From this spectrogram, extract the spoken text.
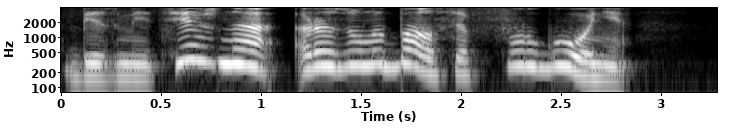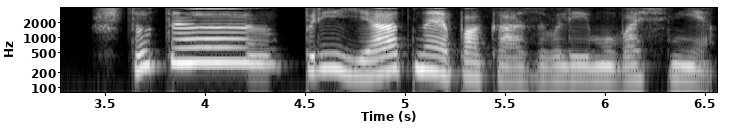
безмятежно разулыбался в фургоне. Что-то приятное показывали ему во сне.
